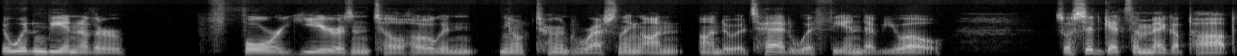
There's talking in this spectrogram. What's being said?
It wouldn't be another four years until Hogan, you know, turned wrestling on onto its head with the NWO. So Sid gets the mega pop.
